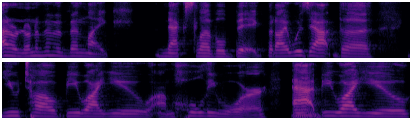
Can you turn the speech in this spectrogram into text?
I don't know, none of them have been like next level big. But I was at the Utah BYU um, Holy War at BYU,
